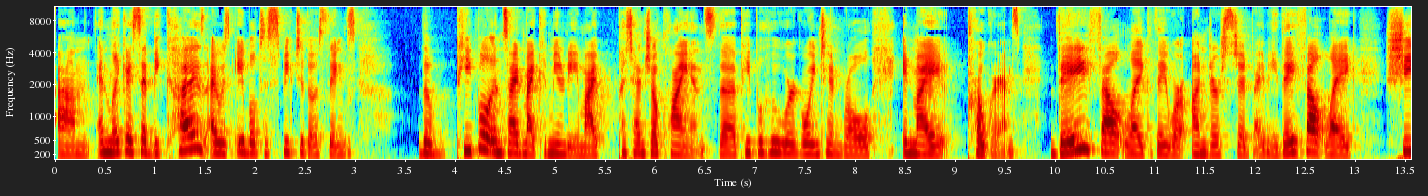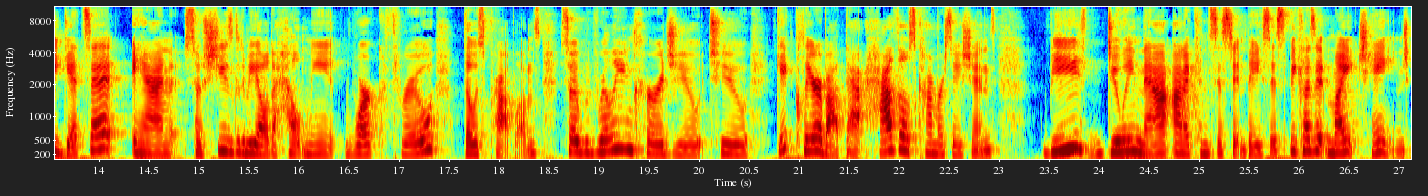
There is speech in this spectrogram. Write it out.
Um, and like I said, because I was able to speak to those things the people inside my community, my potential clients, the people who were going to enroll in my programs, they felt like they were understood by me. They felt like she gets it. And so she's going to be able to help me work through those problems. So I would really encourage you to get clear about that, have those conversations be doing that on a consistent basis because it might change.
